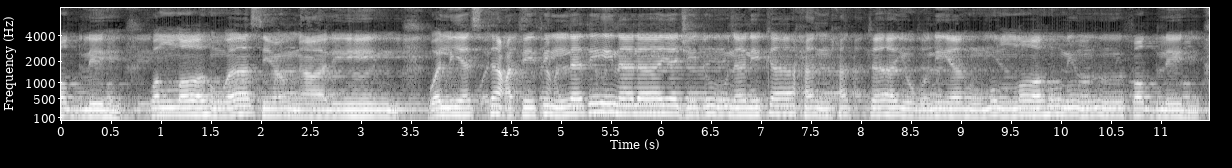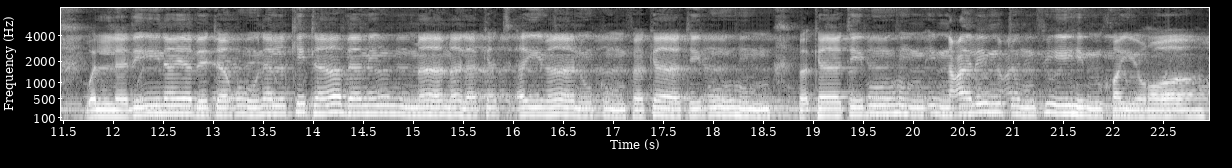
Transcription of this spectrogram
فضله والله واسع عليم. وليستعفف الذين لا يجدون نكاحا حتى يغنيهم الله من فضله. والذين يبتغون الكتاب مما ملكت أيمانكم فكاتبوهم فكاتبوهم إن علمتم فيهم خيرا.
